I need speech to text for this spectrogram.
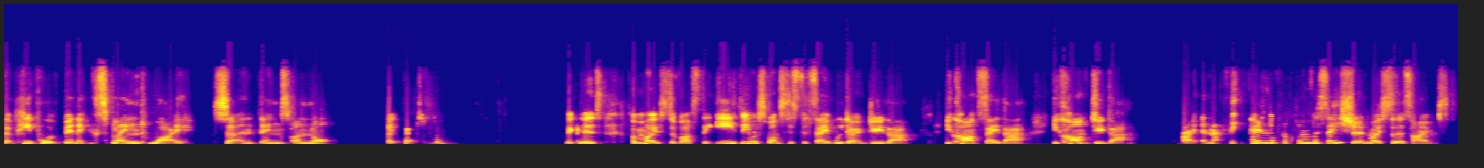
that people have been explained why certain things are not acceptable. Because for most of us, the easy response is to say, we don't do that. You can't say that. You can't do that. Right. And that's the end of the conversation most of the times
